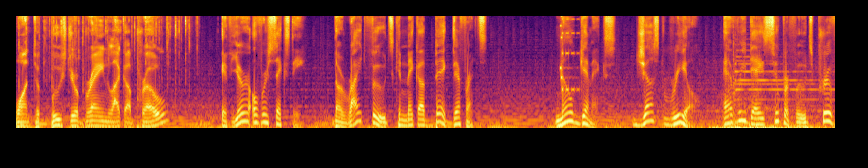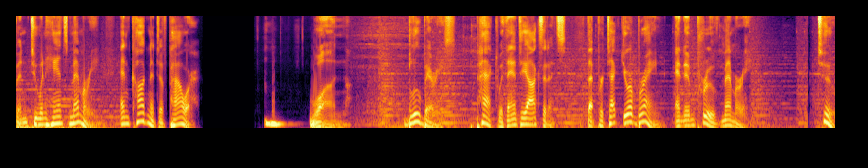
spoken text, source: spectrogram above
Want to boost your brain like a pro? If you're over 60, the right foods can make a big difference. No gimmicks, just real, everyday superfoods proven to enhance memory and cognitive power. 1. Blueberries, packed with antioxidants that protect your brain and improve memory. 2.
